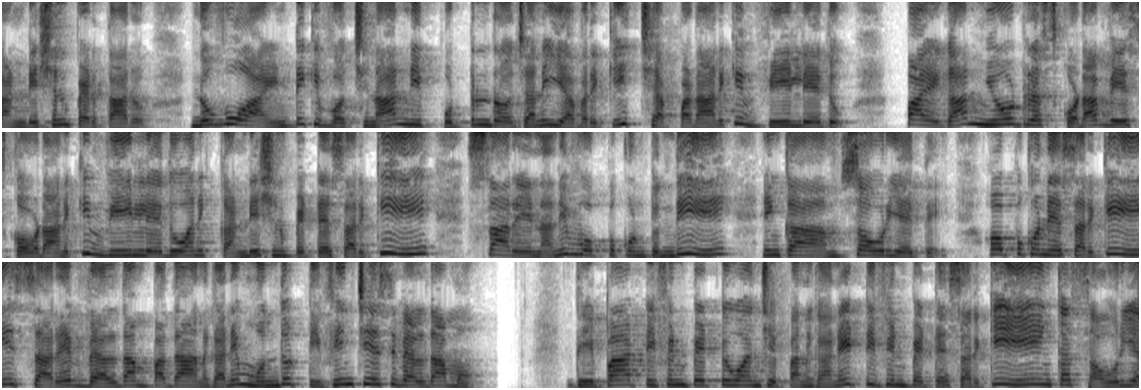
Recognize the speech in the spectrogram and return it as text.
కండిషన్ పెడతారు. నువ్వు ఆ ఇంటికి వచ్చినా నీ పుట్టినరోజని ఎవరికి చెప్పడానికి వీల్లేదు. పైగా న్యూ డ్రెస్ కూడా వేసుకోవడానికి వీల్లేదు అని కండిషన్ పెట్టేసరికి సరేనని ఒప్పుకుంటుంది. ఇంకా సౌరి అయితే ఒప్పుకునేసరికి సరే వెళ్దాం పదా అనగానే ముందు టిఫిన్ చేసి వెళ్దాము. దీప టిఫిన్ పెట్టు అని చెప్పాను కానీ టిఫిన్ పెట్టేసరికి ఇంకా శౌర్య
